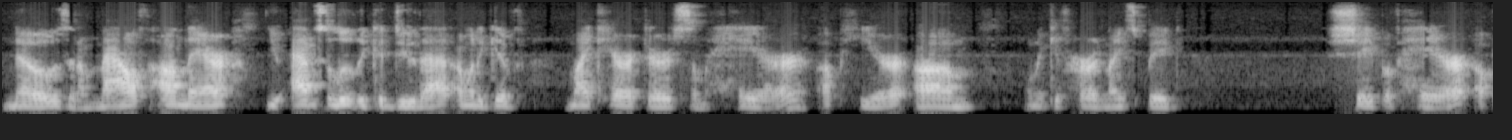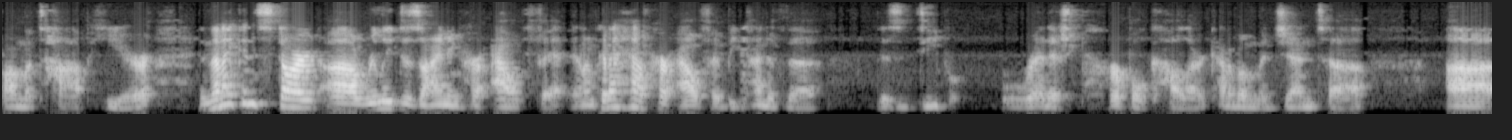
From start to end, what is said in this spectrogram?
nose and a mouth on there, you absolutely could do that. I'm going to give my character some hair up here. Um, I'm going to give her a nice big shape of hair up on the top here. And then I can start uh, really designing her outfit. And I'm going to have her outfit be kind of the this deep reddish purple color, kind of a magenta. Uh,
